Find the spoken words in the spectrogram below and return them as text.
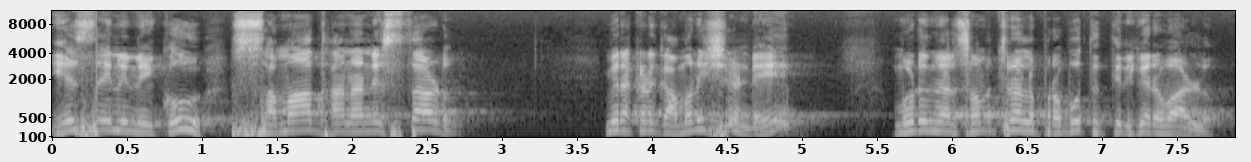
ఏసైని నీకు సమాధానాన్ని ఇస్తాడు. మీరు అక్కడ గమనించండి మూడున్నర సంవత్సరాలు ప్రభుత్వం తిరిగిన వాళ్ళు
